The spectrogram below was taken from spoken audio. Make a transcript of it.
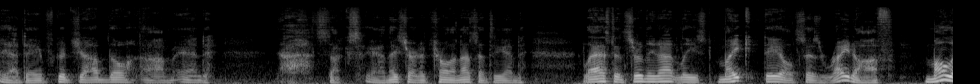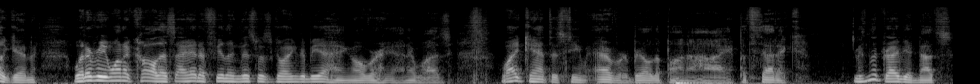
yeah, Dave, good job though. Um, and uh, it sucks. Yeah, and they started trolling us at the end. Last and certainly not least, Mike Dale says, right off." Mulligan, whatever you want to call this. I had a feeling this was going to be a hangover, and it was. Why can't this team ever build upon a high? Pathetic. Doesn't that drive you nuts?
